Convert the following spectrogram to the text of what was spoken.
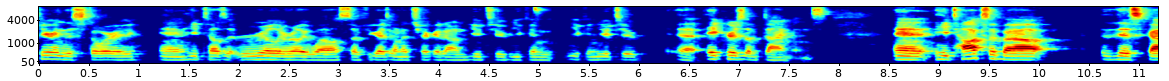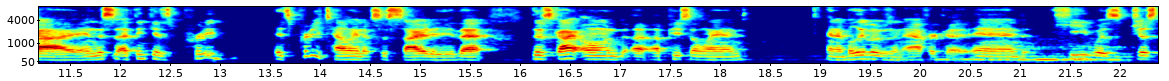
hearing this story, and he tells it really really well. So if you guys want to check it on YouTube, you can you can YouTube uh, Acres of Diamonds, and he talks about this guy, and this I think is pretty it's pretty telling of society that this guy owned a, a piece of land and I believe it was in Africa. And he was just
